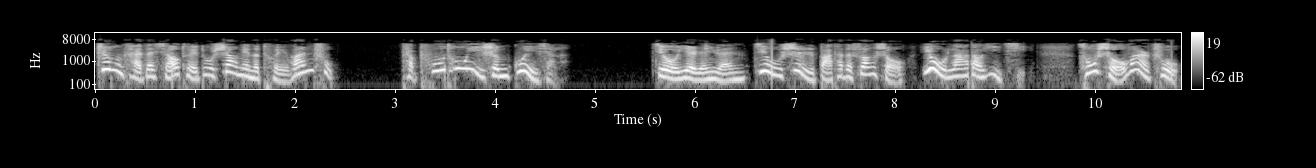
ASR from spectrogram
正踩在小腿肚上面的腿弯处，他扑通一声跪下了。就业人员就是把他的双手又拉到一起，从手腕处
